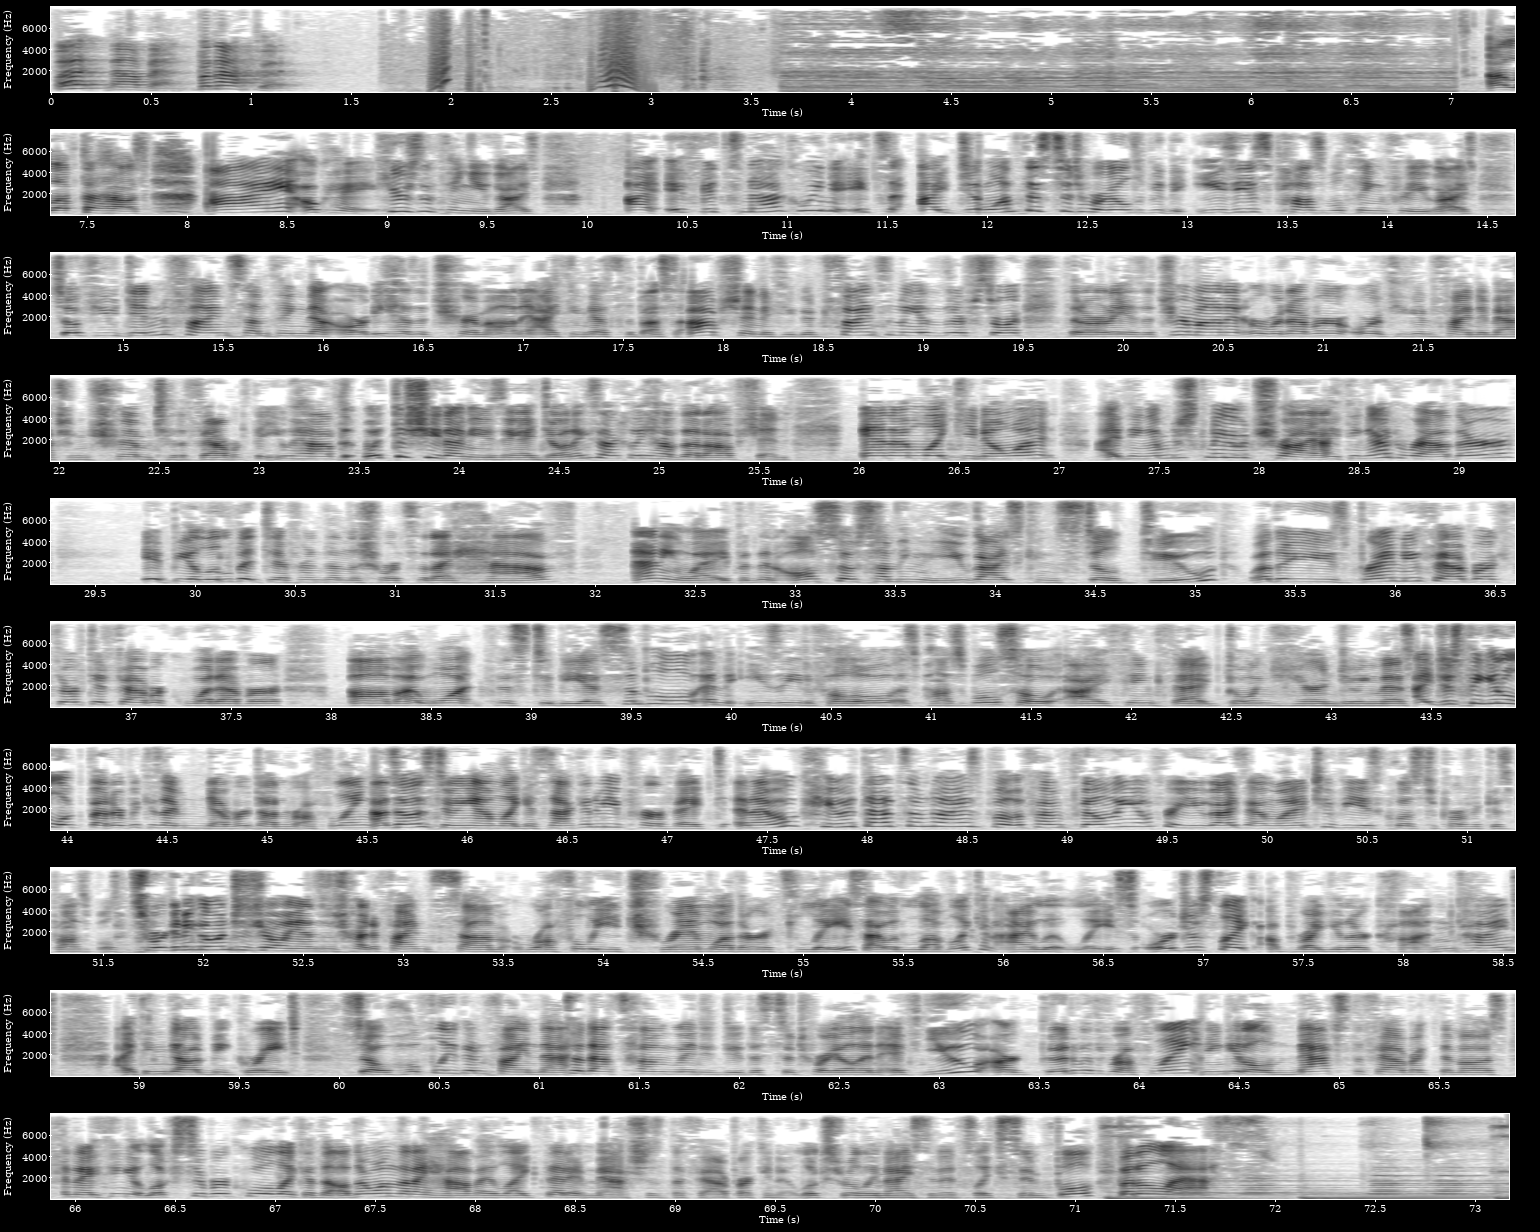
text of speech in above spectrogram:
But not bad, but not good. I left the house. I, okay, here's the thing, you guys. I, if it's not going to, it's, I just want this tutorial to be the easiest possible thing for you guys. So if you didn't find something that already has a trim on it, I think that's the best option. If you can find something at the thrift store that already has a trim on it or whatever, or if you can find a matching trim to the fabric that you have. With the sheet I'm using, I don't exactly have that option. And I'm like, you know what? I think I'm just gonna go try. I think I'd rather it be a little bit different than the shorts that I have anyway, but then also something that you guys can still do, whether you use brand new fabric, thrifted fabric, whatever. Um, I want this to be as simple and easy to follow as possible. So I think that going here and doing this, I just think it'll look better because I've never done ruffling. As I was doing it, I'm like, it's not gonna be perfect. And I'm okay with that sometimes, but if I'm filming it for you guys, I want it to be as close to perfect as possible. So we're gonna go into Joann's and try to find some ruffly trim, whether it's lace. I would love like an eyelet lace or just like a regular cotton kind. I think that would be great. So hopefully you can find that. So that's how I'm going to do this tutorial. And if you are good with ruffling, I think it'll match the fabric the most. And I think it looks super cool. Like the other one that I have, I like that it matches the fabric and it looks really nice and it's like simple. But alas.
